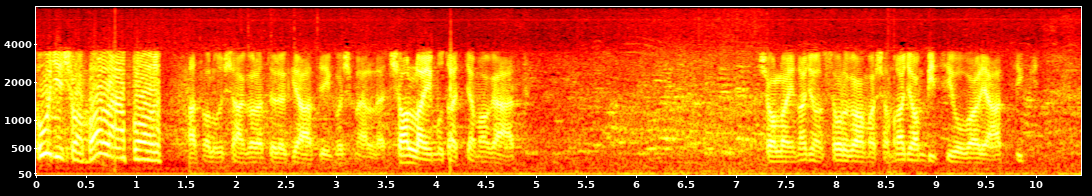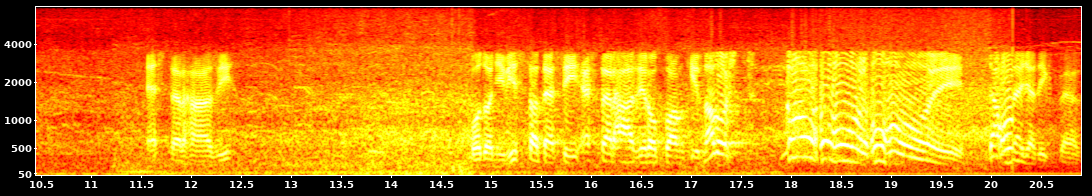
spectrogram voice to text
Úgy is van, ballábbal. Hát valósággal a török játékos mellett. Sallai mutatja magát. Sallai nagyon szorgalmasan, nagy ambícióval játszik. Eszterházi. Bodonyi visszateszi, Eszterházi robban ki. Na most, gól! Hoholy! De hol negyedik perc?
